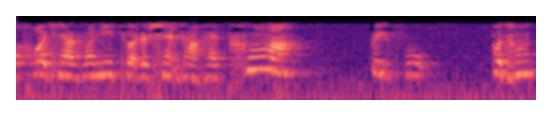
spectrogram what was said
老驼钱说：“你觉着身上还疼吗？背负不疼。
